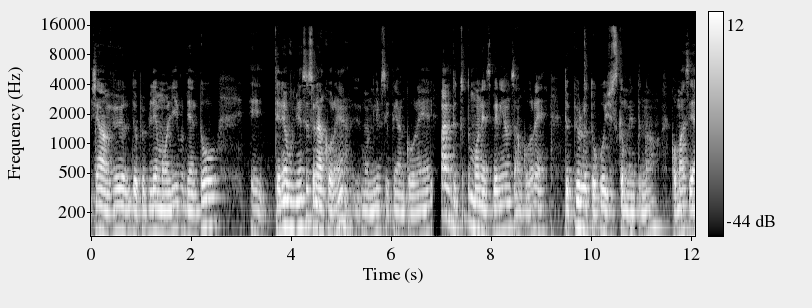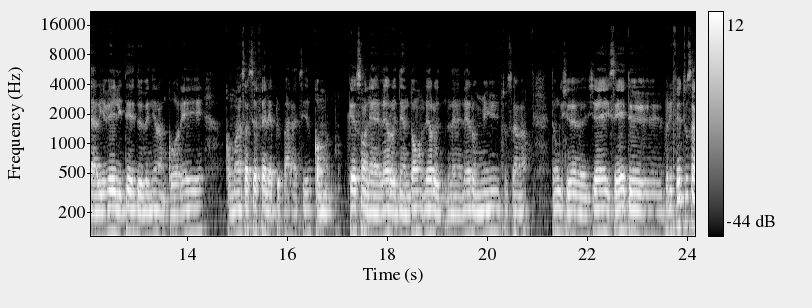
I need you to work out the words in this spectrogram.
j'ai envie de publier mon livre bientôt. Et tenez-vous bien, ce sera en coréen. Mon livre s'écrit en coréen. Parle de toute mon expérience en Corée, depuis le Togo jusqu'à maintenant. Comment c'est arrivé l'idée de venir en Corée, comment ça se fait les préparatifs, comme, quels sont les, les redindons, les, les, remues, tout ça. Donc j'ai essayé de briefer tout ça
